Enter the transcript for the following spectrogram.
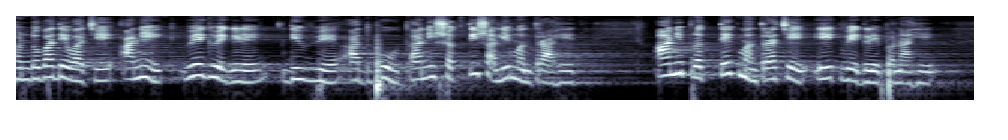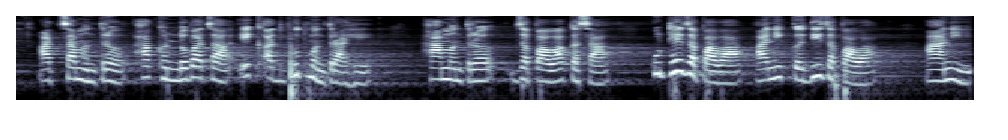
खंडोबा देवाचे अनेक वेगवेगळे दिव्य अद्भुत आणि शक्तिशाली मंत्र आहेत. आणि प्रत्येक मंत्राचे एक वेगळेपण आहे. आजचा मंत्र हा खंडोबाचा एक अद्भुत मंत्र आहे. हा मंत्र जपावा कसा? कुठे जपावा आणि कधी जपावा? आणि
